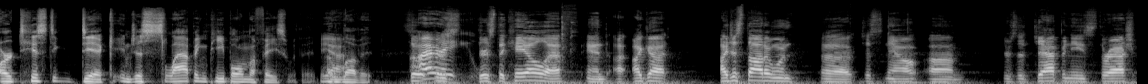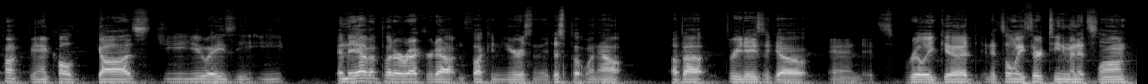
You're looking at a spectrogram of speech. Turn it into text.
artistic dick and just slapping people in the face with it. Yeah. I love it. So All there's, right. there's the KLF, and I, I got, I just thought of one uh, just now. Um, there's a Japanese thrash punk band called Gauze, G U A Z E, and they haven't put a record out in fucking years, and they just put one out about three days ago, and it's really good, and it's only 13 minutes long,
